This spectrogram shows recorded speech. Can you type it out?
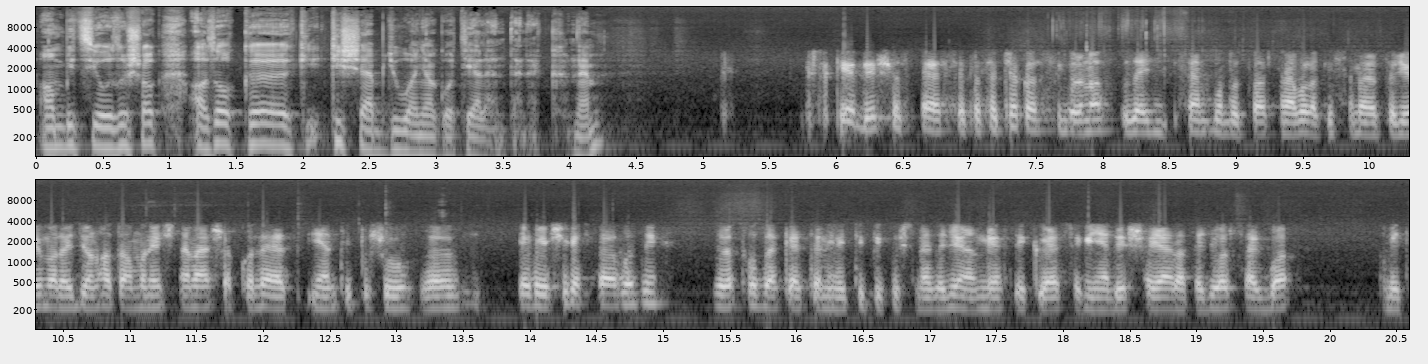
ambiciózusok, azok kisebb gyúanyagot jelentenek, nem? Most a kérdés az persze, tehát ha csak az szigorúan azt az egy szempontot tartaná valaki szem előtt, hogy ő maradjon hatalmon és nem más, akkor lehet ilyen típusú érvényességet felhozni. Azért hozzá kell tenni, hogy tipikusan ez egy olyan mértékű elszegényedéssel járhat egy országba, amit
